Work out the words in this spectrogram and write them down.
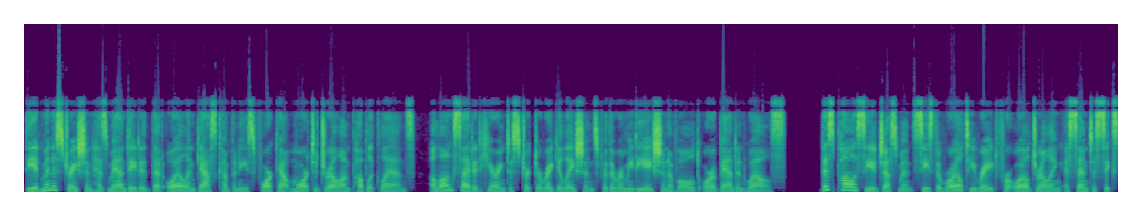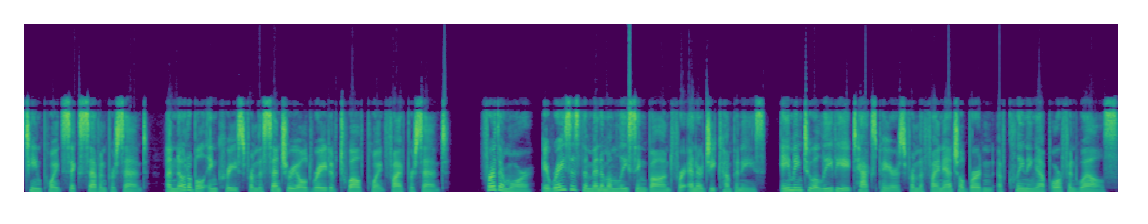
the administration has mandated that oil and gas companies fork out more to drill on public lands, alongside adhering to stricter regulations for the remediation of old or abandoned wells. This policy adjustment sees the royalty rate for oil drilling ascend to 16.67%, a notable increase from the century old rate of 12.5%. Furthermore, it raises the minimum leasing bond for energy companies, aiming to alleviate taxpayers from the financial burden of cleaning up orphaned wells.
